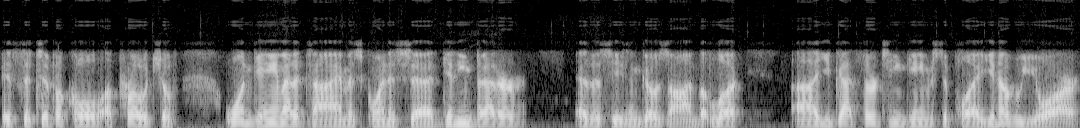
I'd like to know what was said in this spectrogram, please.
it's the typical approach of one game at a time, as Quin has said, getting better as the season goes on. But look, uh, you've got 13 games to play. You know who you are,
